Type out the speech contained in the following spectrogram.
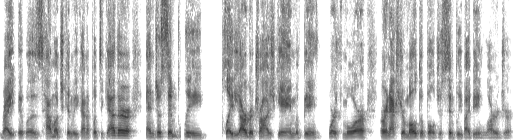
right? It was how much can we kind of put together and just simply play the arbitrage game of being worth more or an extra multiple just simply by being larger.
